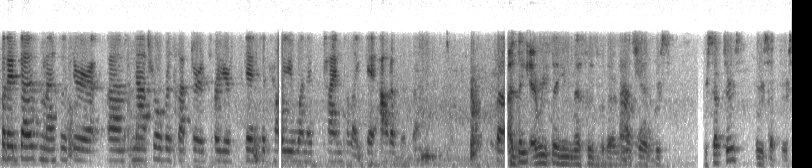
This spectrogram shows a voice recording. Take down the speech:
but it does mess with your um, natural receptors for your skin to tell you when it's time to like get out of the sun. So I think everything messes with our Oh, natural yeah. per- receptors or receptors.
